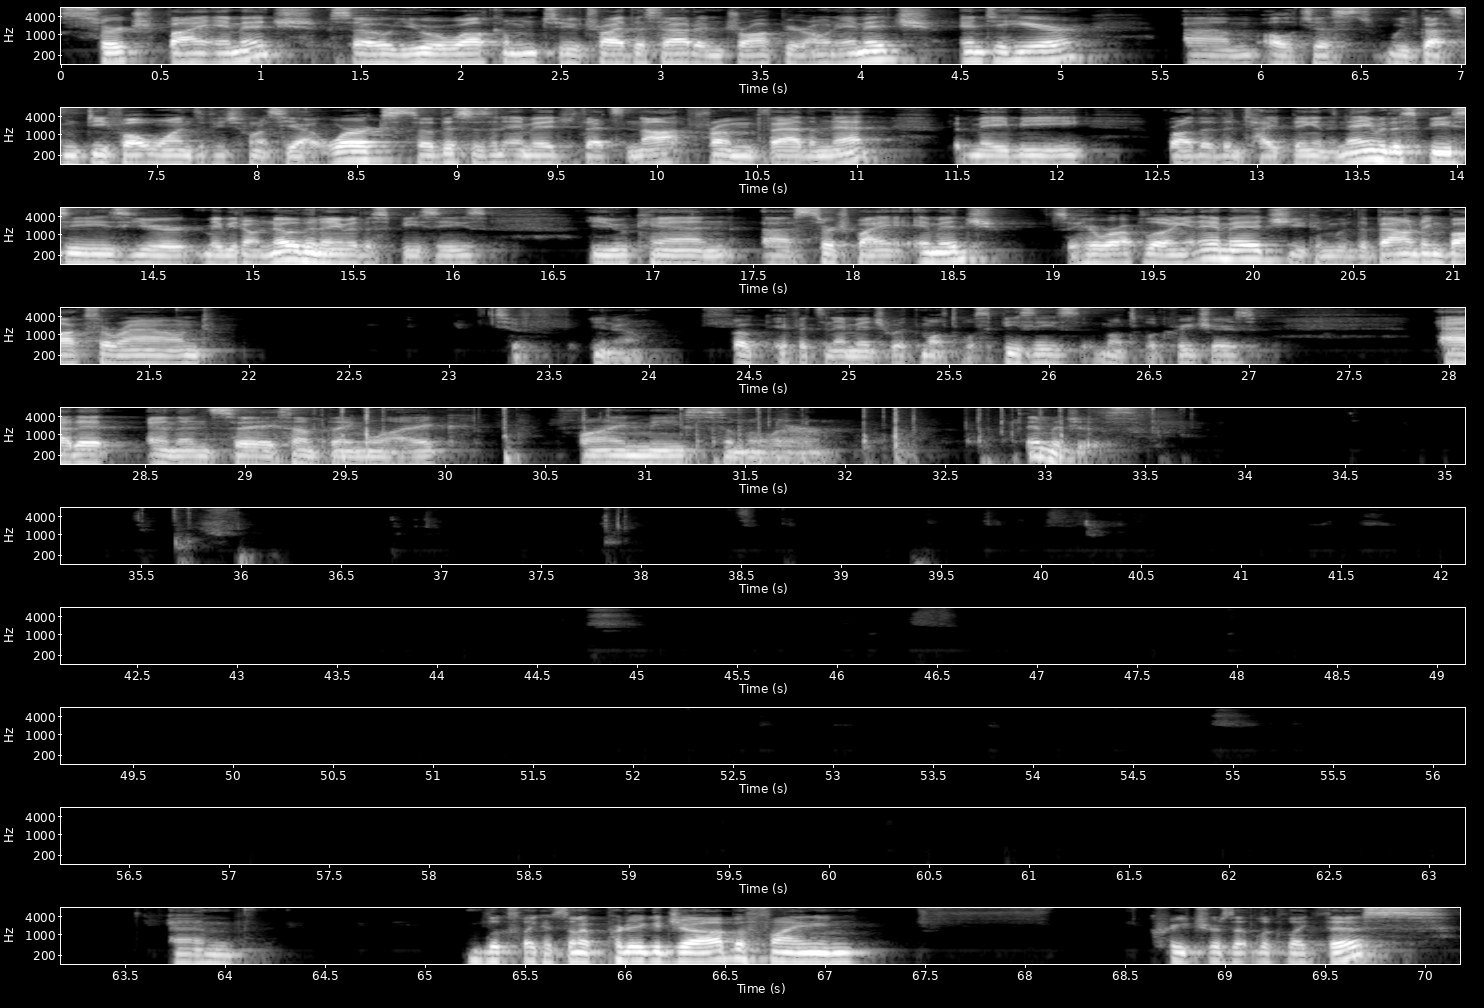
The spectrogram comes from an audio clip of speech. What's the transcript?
search by image. So you are welcome to try this out and drop your own image into here. Um, I'll just, we've got some default ones if you just want to see how it works. So this is an image that's not from FathomNet, but maybe rather than typing in the name of the species, you're maybe don't know the name of the species, you can uh, search by image. So here we're uploading an image. You can move the bounding box around to, you know, if it's an image with multiple species, multiple creatures add it, and then say something like, find me similar images. And looks like it's done a pretty good job of finding creatures that look like this.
